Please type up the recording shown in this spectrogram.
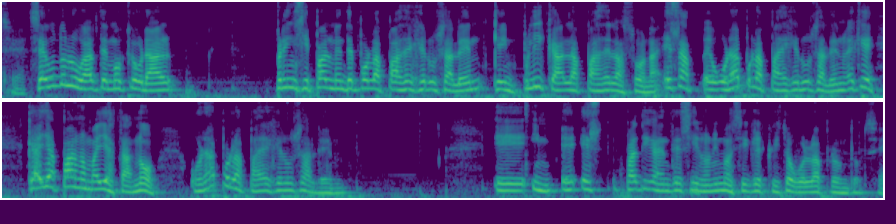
Sí. Segundo lugar, tenemos que orar principalmente por la paz de Jerusalén, que implica la paz de la zona. Esa, eh, orar por la paz de Jerusalén no es que, que haya paz nomás y ya está. No, orar por la paz de Jerusalén eh, eh, es prácticamente sinónimo de decir que Cristo vuelva pronto. Sí.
